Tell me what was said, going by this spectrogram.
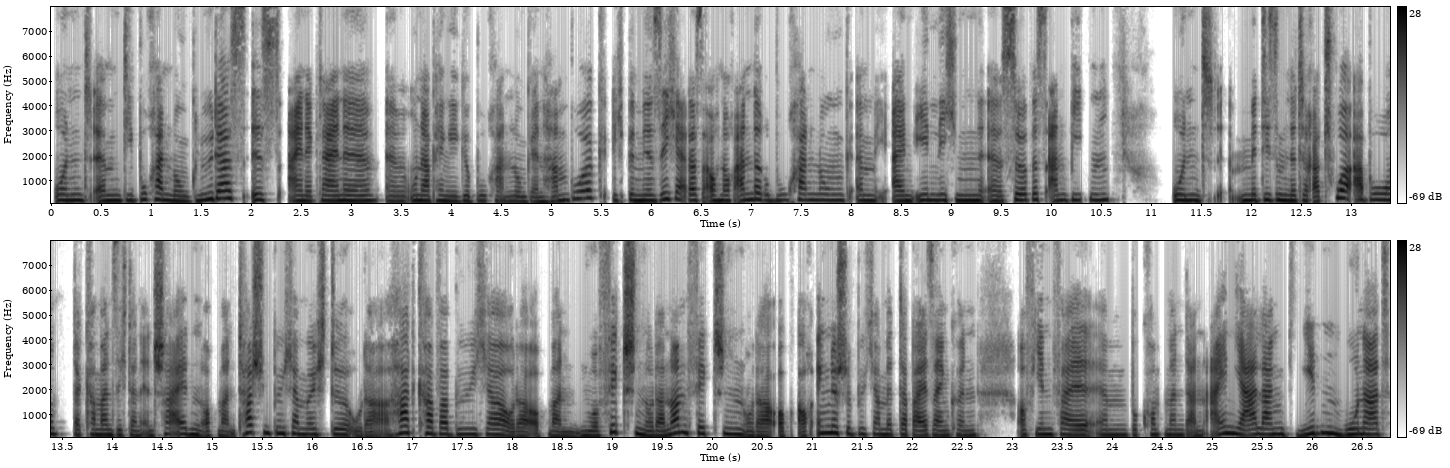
Und ähm, die Buchhandlung Lüders ist eine kleine äh, unabhängige Buchhandlung in Hamburg. Ich bin mir sicher, dass auch noch andere Buchhandlungen ähm, einen ähnlichen äh, Service anbieten. Und mit diesem Literaturabo, da kann man sich dann entscheiden, ob man Taschenbücher möchte oder Hardcover-Bücher oder ob man nur Fiction oder Non-Fiction oder ob auch englische Bücher mit dabei sein können. Auf jeden Fall ähm, bekommt man dann ein Jahr lang jeden Monat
